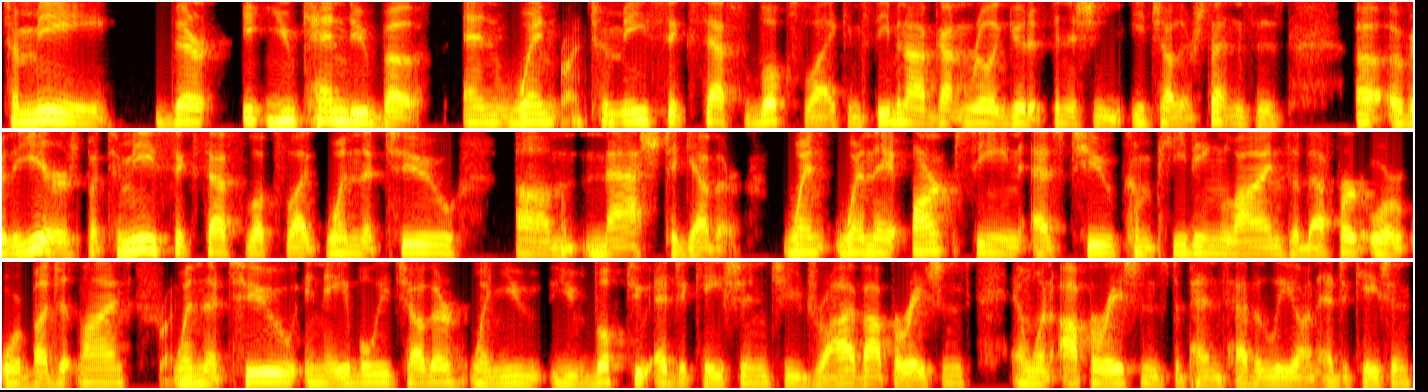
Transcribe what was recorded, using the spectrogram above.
To me, there it, you can do both. And when right. to me success looks like, and Steve and I have gotten really good at finishing each other's sentences uh, over the years, but to me, success looks like when the two um, mash together, when when they aren't seen as two competing lines of effort or or budget lines, right. when the two enable each other, when you you look to education to drive operations, and when operations depends heavily on education,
